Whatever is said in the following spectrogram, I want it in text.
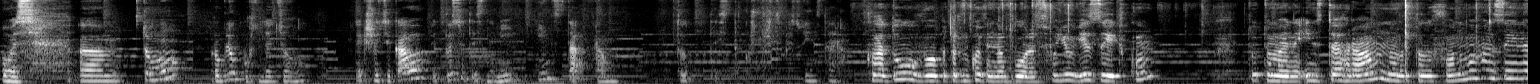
Ось. Ем, тому роблю курс для цього. Якщо цікаво, підписуйтесь на мій інстаграм. Тут десь також прицеплю інстаграм. Кладу в подарункові набори свою візитку. Тут у мене інстаграм, номер телефону магазину.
